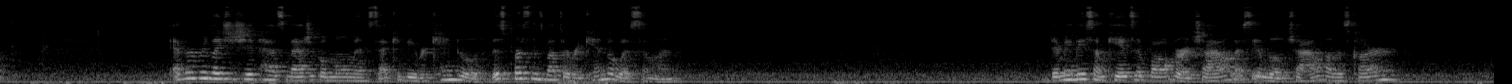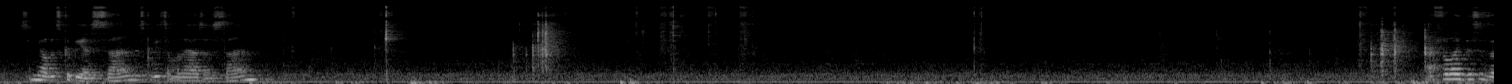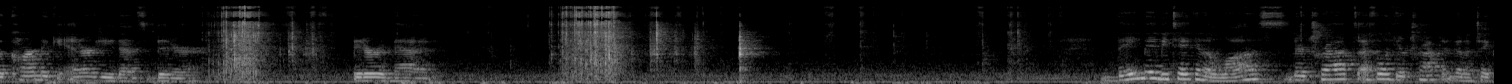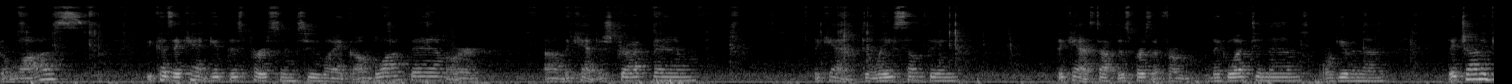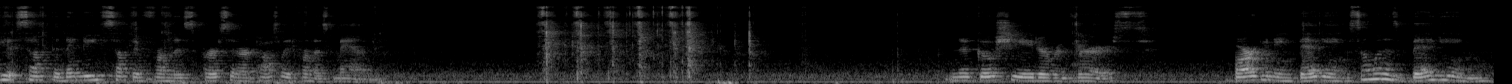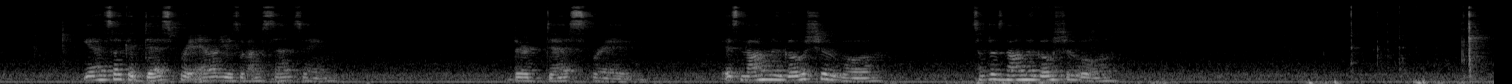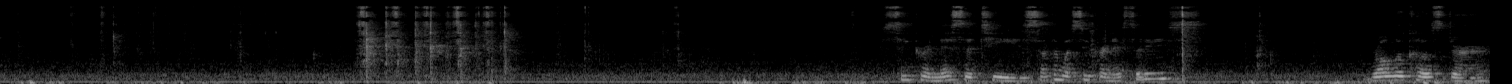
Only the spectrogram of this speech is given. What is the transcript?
Every relationship has magical moments that can be rekindled. This person's about to rekindle with someone. There may be some kids involved or a child. I see a little child on this card. Some of y'all, this could be a son. This could be someone that has a son. Feel like this is a karmic energy that's bitter. Bitter and mad. they may be taking a loss. They're trapped. I feel like they're trapped and going to take a loss because they can't get this person to like unblock them or um, they can't distract them. They can't delay something. They can't stop this person from neglecting them or giving them. They're trying to get something. They need something from this person or possibly from this man. negotiator reversed, bargaining, begging. Someone is begging. Yeah, it's like a desperate energy is what I'm sensing. They're desperate. It's non-negotiable. Something's non-negotiable. Synchronicities. Something with synchronicities. Roller coaster.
